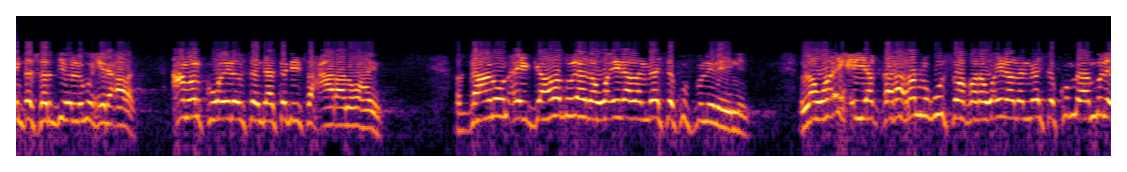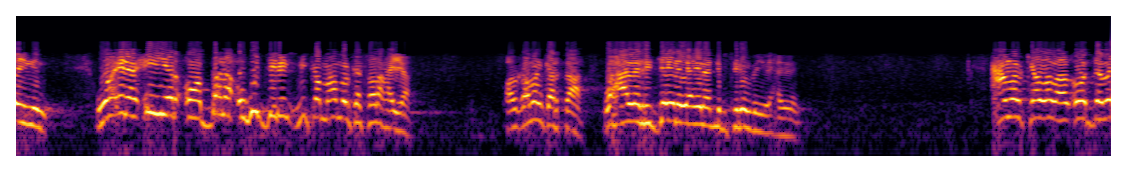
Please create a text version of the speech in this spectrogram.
inta shardiyo lagu xidha arag camalku waa inuusan daatadiisa xaaraan u ahayn qaanuun ay gaaladu leedaha waa inaadan meesha ku fulinaynin lawaaix iyo qararo lagu soo qoro waa inaadan meesha ku maamulaynin waa inaan in yar oo dana ugu jirin ninka maamulka sarahaya waad qaban kartaa waxaa la rijaynayaa inaan dhib jirin bay yidhahdeen camalka labaad oo daba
